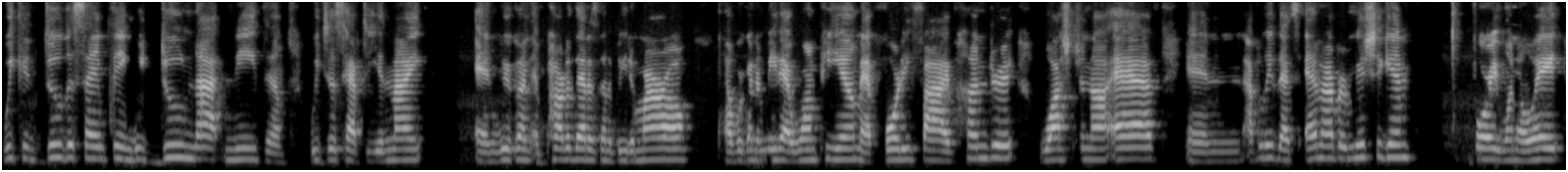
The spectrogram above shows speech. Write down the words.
We can do the same thing. We do not need them. We just have to unite, and we're going to, and part of that is going to be tomorrow. Uh, we're going to meet at 1 p.m. at 4500 Washtenaw Ave, and I believe that's Ann Arbor, Michigan. 48108.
